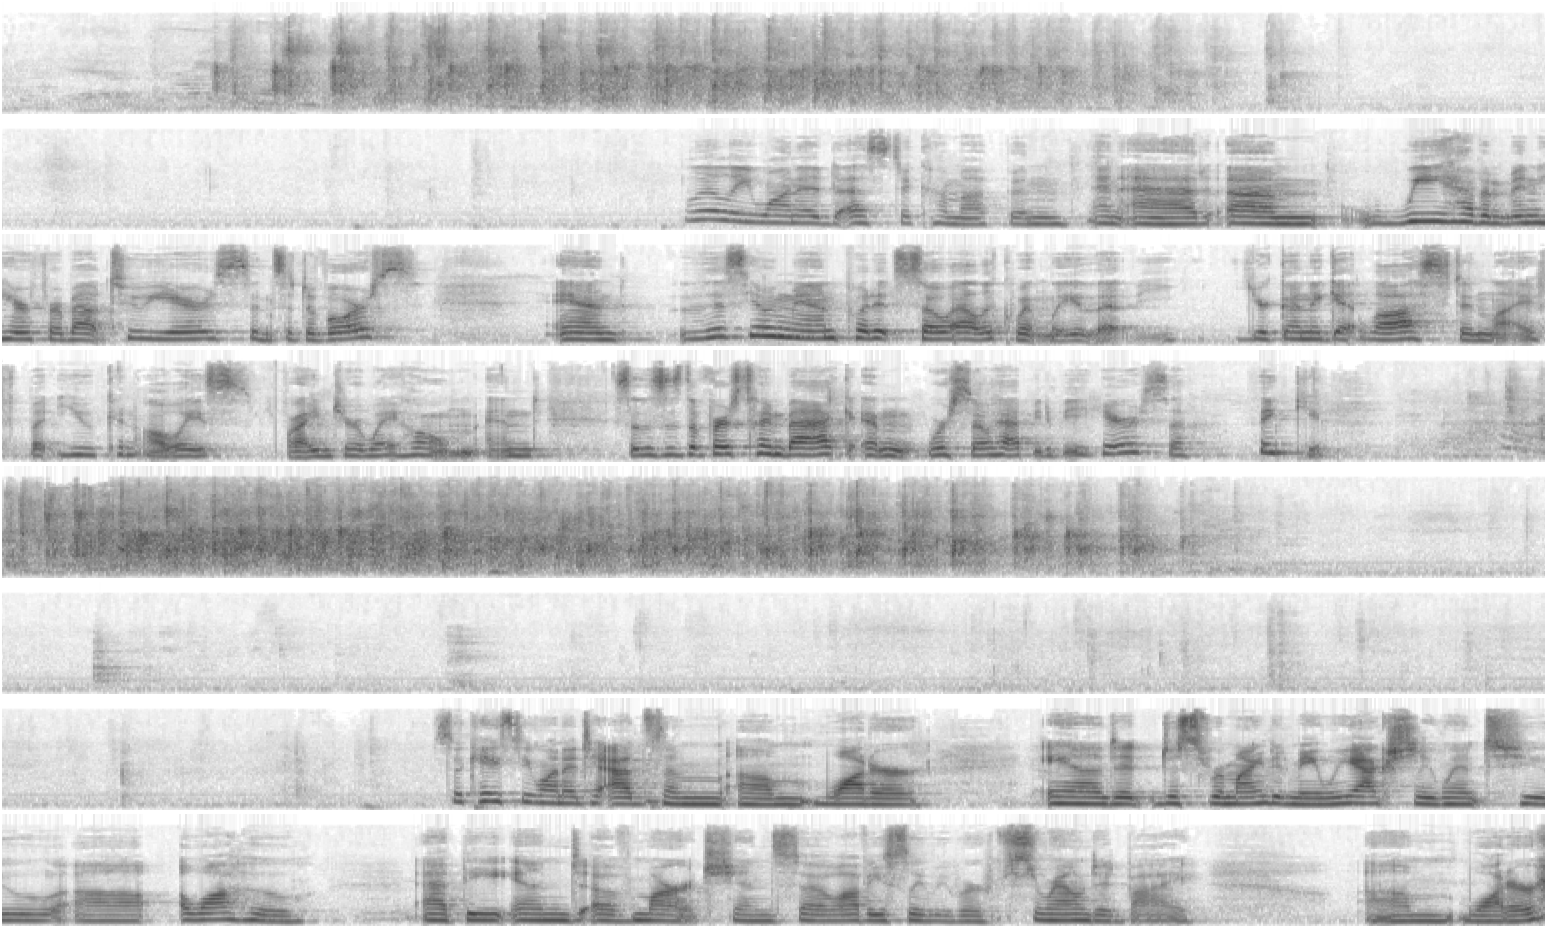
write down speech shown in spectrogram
Lily wanted us to come up and, and add. Um, we haven't been here for about two years since a divorce, and this young man put it so eloquently that you're going to get lost in life, but you can always find your way home. And so this is the first time back, and we're so happy to be here. So thank you. So Casey wanted to add some um, water and it just reminded me we actually went to uh, Oahu at the end of March, and so obviously we were surrounded by um, water.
